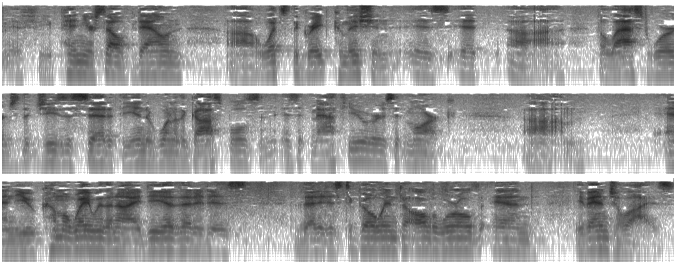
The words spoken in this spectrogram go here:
if you pin yourself down, uh, what's the Great Commission? Is it uh, the last words that Jesus said at the end of one of the Gospels? And is it Matthew or is it Mark? Um, and you come away with an idea that it is that it is to go into all the world and evangelize.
